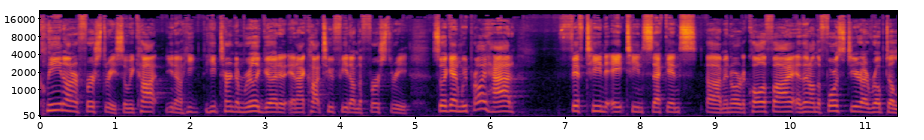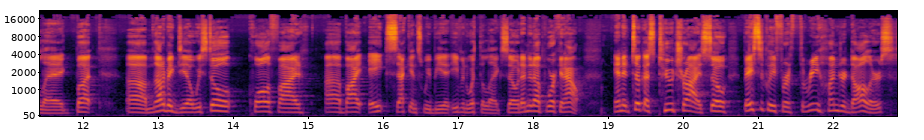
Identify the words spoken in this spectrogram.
clean on our first three. So we caught, you know, he he turned them really good, and I caught two feet on the first three. So again, we probably had 15 to 18 seconds um, in order to qualify. And then on the fourth steer, I roped a leg, but um, not a big deal. We still qualified uh, by eight seconds. We beat it, even with the leg. So it ended up working out. And it took us two tries. So basically, for $300,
